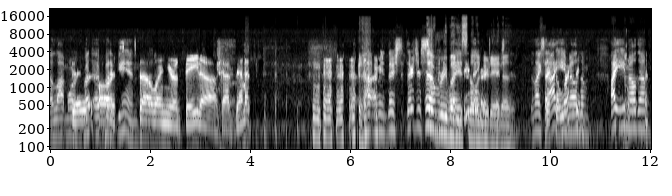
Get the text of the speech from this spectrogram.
a lot more. They But, uh, are but again, selling your data. God damn it. I mean, there's there's just so Everybody's many ways selling they your data. And like I said, I They're emailed collecting. them. I emailed them,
